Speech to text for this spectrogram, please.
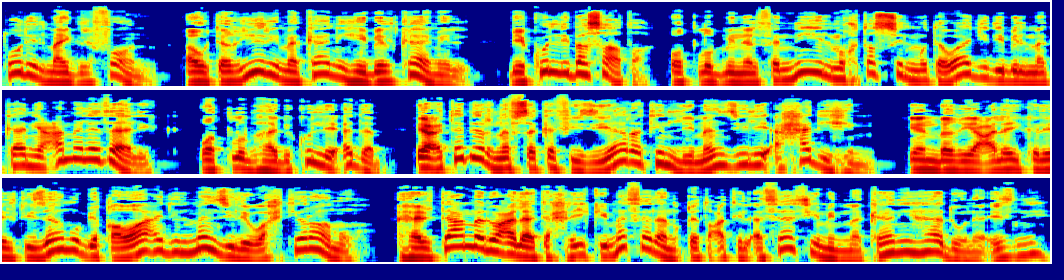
طول الميكروفون أو تغيير مكانه بالكامل بكل بساطة. اطلب من الفني المختص المتواجد بالمكان عمل ذلك. واطلبها بكل أدب. اعتبر نفسك في زيارة لمنزل أحدهم. ينبغي عليك الالتزام بقواعد المنزل واحترامه. هل تعمل على تحريك مثلا قطعة الأثاث من مكانها دون إذنه؟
